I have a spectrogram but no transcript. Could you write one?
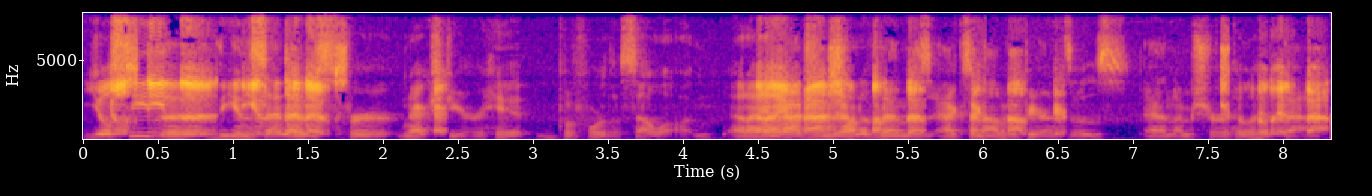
you'll see the the incentives for next year hit before the sell on, and I imagine one of them is X amount of appearances, and I'm sure he'll hit that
